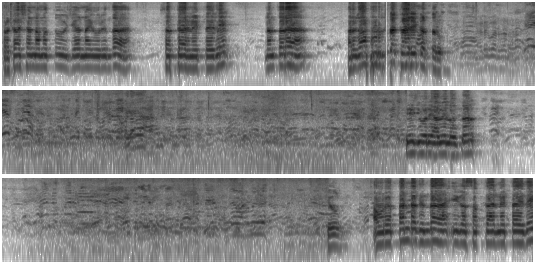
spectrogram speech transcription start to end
ಪ್ರಕಾಶ್ ಅಣ್ಣ ಮತ್ತು ವಿಜಯಣ್ಣ ಇವರಿಂದ ಸತ್ಕಾರ ನೀಡ್ತಾ ಇದೆ ನಂತರ ಹರಗಾಪುರದ ಕಾರ್ಯಕರ್ತರು स्टेजवर यावे लवकर ಇವ್ರು- ಅವರ ತಂಡದಿಂದ ಈಗ ಸತ್ಕಾರ ನೀಡ್ತಾ ಇದೆ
